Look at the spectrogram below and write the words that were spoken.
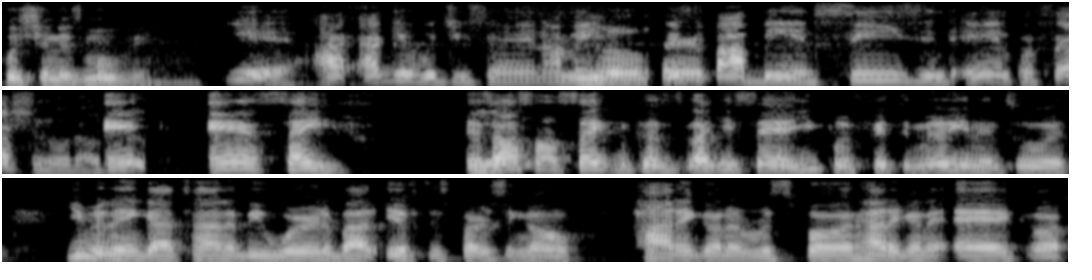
pushing this movie? Yeah, I, I get what you're saying. I mean, You know what it's saying? about being seasoned and professional though too. and and safe. It's also safe because, like you said, you put fifty million into it. You really ain't got time to be worried about if this person going how they gonna respond, how they gonna act, or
